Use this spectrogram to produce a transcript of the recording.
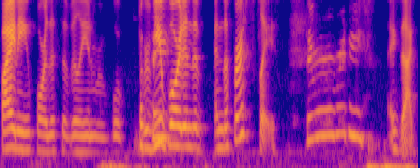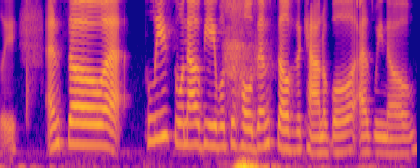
fighting for the civilian Re- review they, board in the in the first place. They were already exactly. And so uh, Police will now be able to hold themselves accountable, as we know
